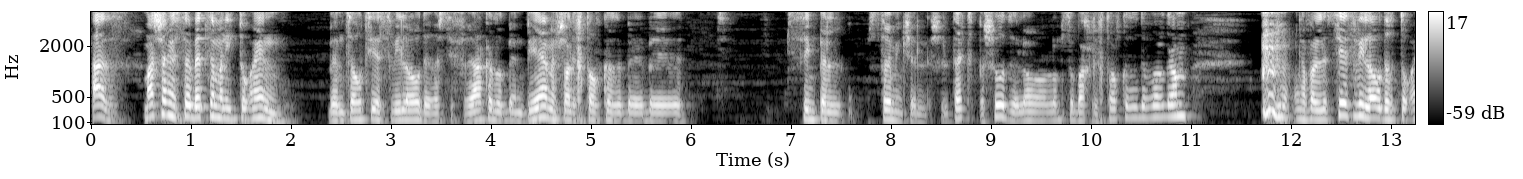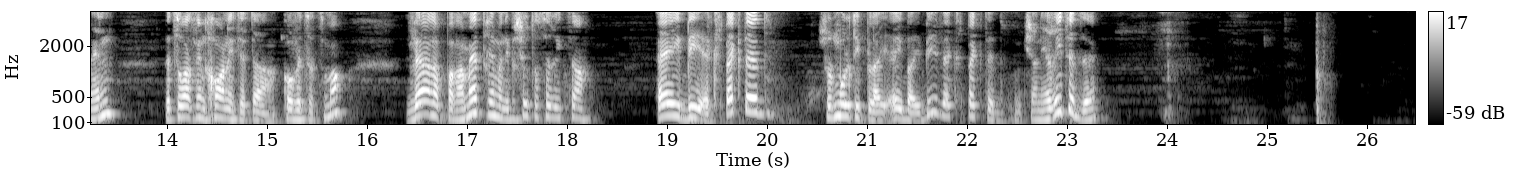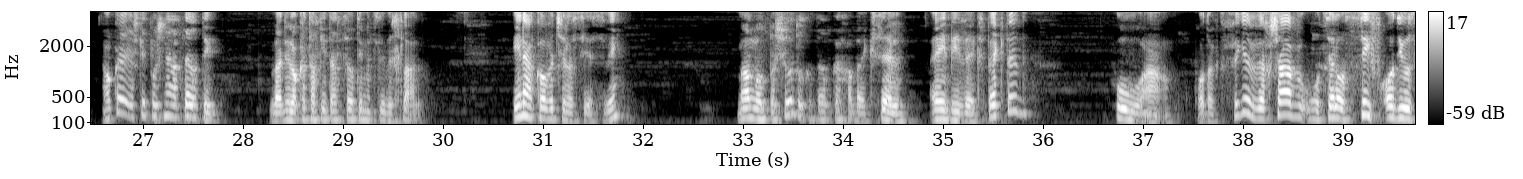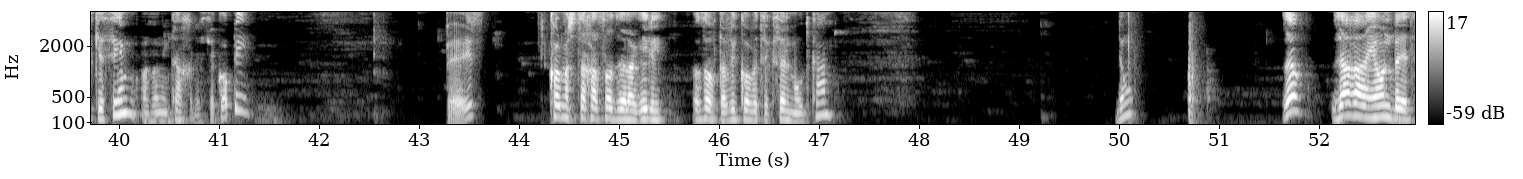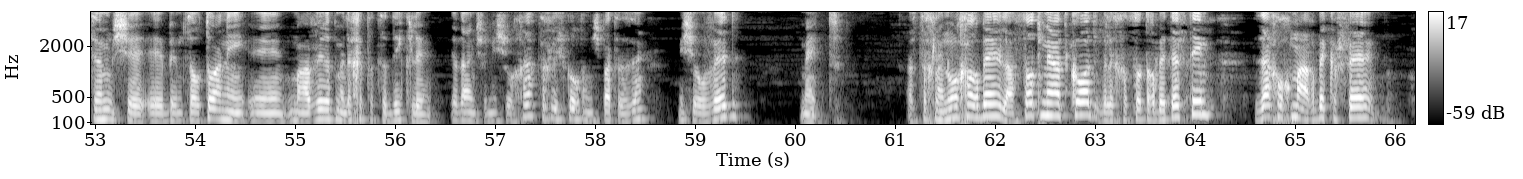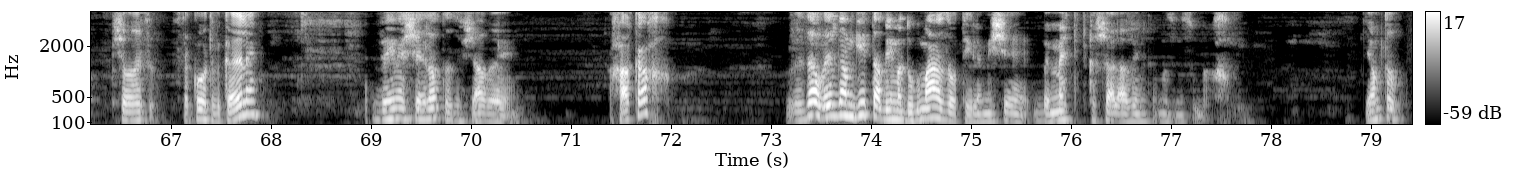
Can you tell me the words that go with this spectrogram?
אז מה שאני עושה בעצם אני טוען באמצעות CSV loader, יש ספרייה כזאת ב-NPM, אפשר לכתוב כזה ב simple streaming של, של טקסט פשוט, זה לא, לא מסובך לכתוב כזה דבר גם, אבל CSV loader טוען בצורה סינכרונית את הקובץ עצמו, ועל הפרמטרים אני פשוט עושה ריצה. A, B, expected, should multiply A by B ו-expected, וכשאני אריץ את זה, אוקיי, יש לי פה שני אסרטים, ואני לא כתבתי את האסרטים אצלי בכלל. הנה הקובץ של ה-CSV, מאוד מאוד פשוט, הוא כתב ככה באקסל A, B ו-expected, הוא ה-product figure, ועכשיו הוא רוצה להוסיף עוד use cases, אז אני אקח, אני אעשה copy, paste, כל מה שצריך לעשות זה להגיד לי, עזוב, תביא קובץ אקסל מעודכן. נו. זהו, זה הרעיון בעצם שבאמצעותו אני אה, מעביר את מלאכת הצדיק לידיים של מישהו אחר, צריך לזכור את המשפט הזה, מי שעובד, מת. אז צריך לנוח הרבה, לעשות מעט קוד ולכסות הרבה טסטים, זה החוכמה, הרבה קפה, שורף הפסקות וכאלה, ואם יש שאלות אז אפשר אה, אחר כך. וזהו, ויש גם גיטאב עם הדוגמה הזאת למי שבאמת התקשה להבין כמה זה מסובך. יום טוב.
